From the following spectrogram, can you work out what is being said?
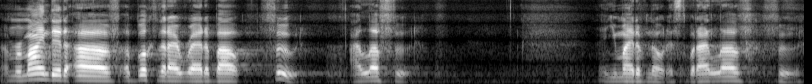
I'm reminded of a book that I read about food. I love food. And you might have noticed, but I love food.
